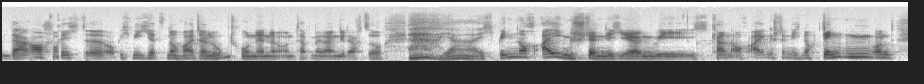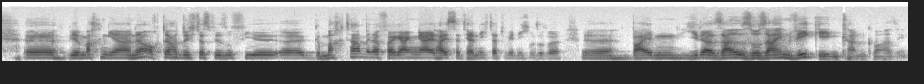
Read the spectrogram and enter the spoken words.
darauf kriegt, äh, ob ich mich jetzt noch weiter Lomtro nenne und habe mir dann gedacht so, ach ja, ich bin noch eigenständig irgendwie. Ich kann auch eigenständig noch denken und äh, wir machen ja, ne, auch dadurch, dass wir so viel äh, gemacht haben in der Vergangenheit, heißt das ja nicht, dass wir nicht unsere äh, beiden, jeder so seinen Weg gehen kann quasi.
